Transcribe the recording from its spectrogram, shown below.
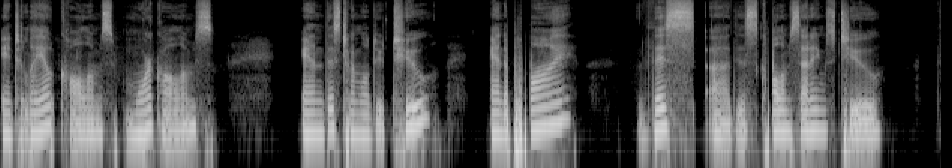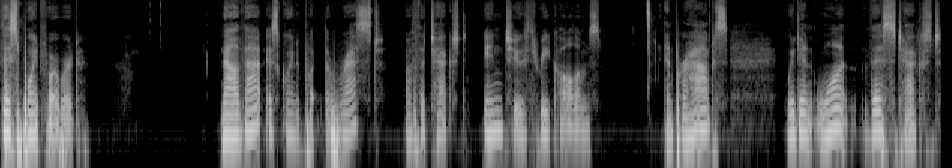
into layout columns, more columns, and this time we'll do two and apply this uh, this column settings to this point forward. Now that is going to put the rest of the text into three columns. And perhaps we didn't want this text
